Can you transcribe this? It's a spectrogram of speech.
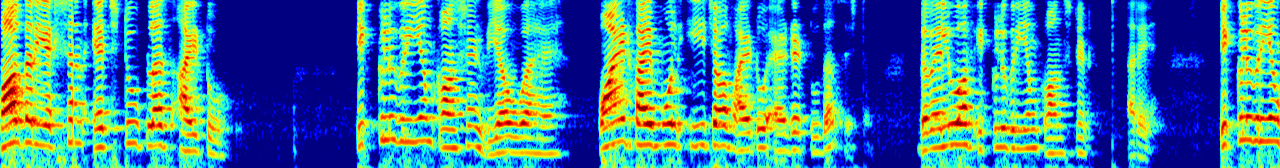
For the reaction H two plus I two equilibrium constant दिया हुआ है। 0.5 mole each of I2 added to the system the value of equilibrium constant अरे इक्विलिब्रियम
